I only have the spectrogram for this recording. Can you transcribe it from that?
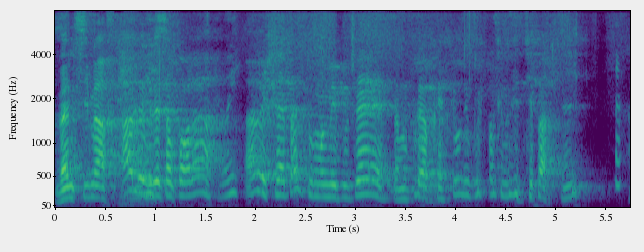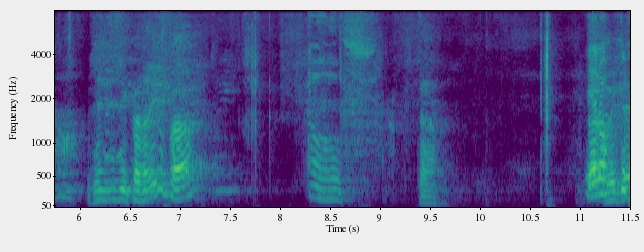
26 mars. Ah, mais vous êtes encore là? Oui. Ah, mais je savais pas que tout le monde m'écoutait. Ça me fait la pression, du coup, je pense que vous étiez partis. Oh, J'ai dit des conneries ou pas? Oh, Putain. Et alors, vous, pour-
